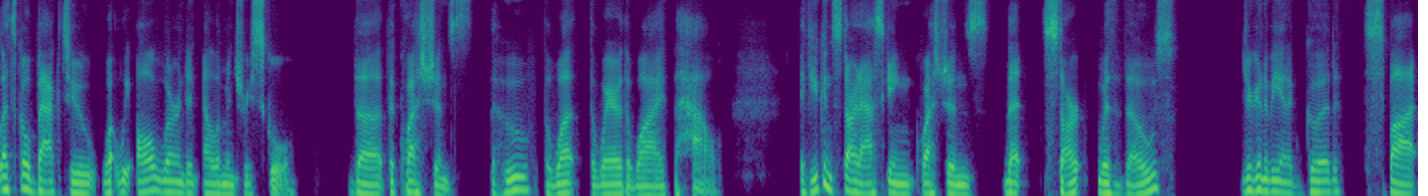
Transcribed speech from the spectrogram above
let's go back to what we all learned in elementary school: the the questions, the who, the what, the where, the why, the how. If you can start asking questions that start with those, you're going to be in a good spot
